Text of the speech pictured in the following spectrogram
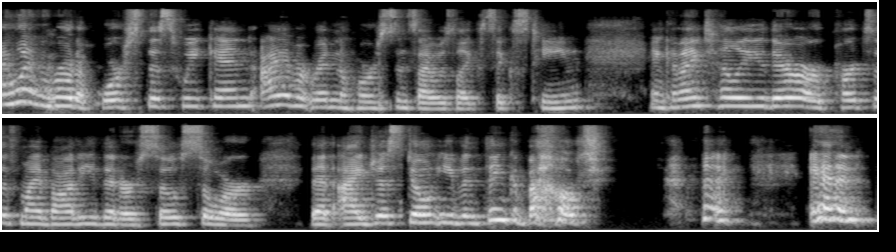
I went and rode a horse this weekend. I haven't ridden a horse since I was like 16. And can I tell you, there are parts of my body that are so sore that I just don't even think about. and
